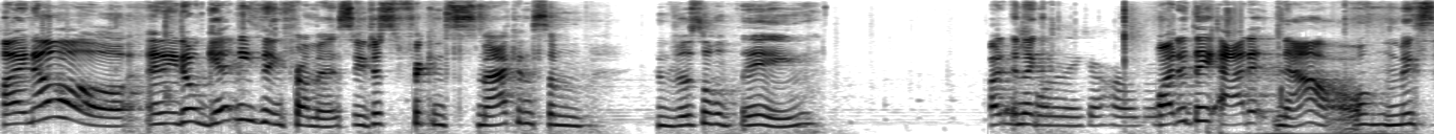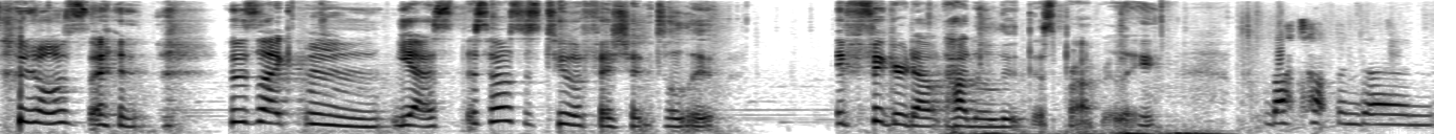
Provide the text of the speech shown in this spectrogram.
I know, and you don't get anything from it, so you just freaking smacking some invisible thing. Why- And like, want to make it harder. why did they add it now? It makes no sense. Who's like, hmm, yes, this house is too efficient to loot. They figured out how to loot this properly. That's happened um,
